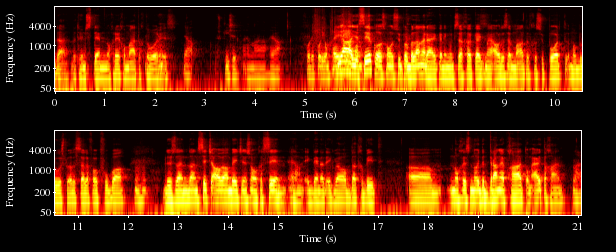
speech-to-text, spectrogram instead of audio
ja, dat hun stem nog regelmatig te horen is. ja. Dus kiezen. En eh, ja, voor, de, voor die omgeving. Ja, je En- cirkel is gewoon super belangrijk. En ik moet zeggen, kijk, mijn ouders hebben me altijd gesupport. Mijn broer speelde zelf ook voetbal. Mhm. Dus dan, dan zit je al wel een beetje in zo'n gezin. En Ja. ik denk dat ik wel op dat gebied ehm, nog eens nooit de drang heb gehad om uit te gaan. Nee.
